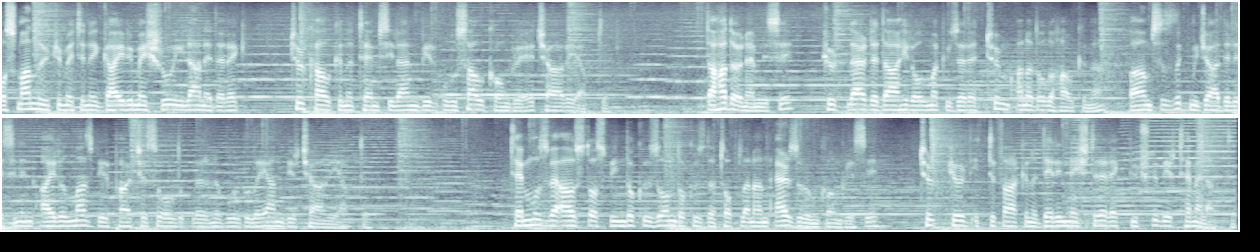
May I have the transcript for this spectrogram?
Osmanlı hükümetini gayrimeşru ilan ederek Türk halkını temsilen bir ulusal kongreye çağrı yaptı. Daha da önemlisi, Kürtler de dahil olmak üzere tüm Anadolu halkına bağımsızlık mücadelesinin ayrılmaz bir parçası olduklarını vurgulayan bir çağrı yaptı. Temmuz ve Ağustos 1919'da toplanan Erzurum Kongresi, Türk-Kürt ittifakını derinleştirerek güçlü bir temel attı.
